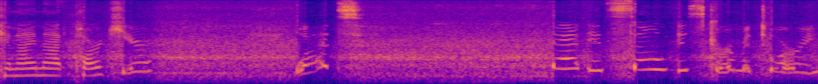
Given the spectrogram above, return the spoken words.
Can I not park here? What? That is so discriminatory.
